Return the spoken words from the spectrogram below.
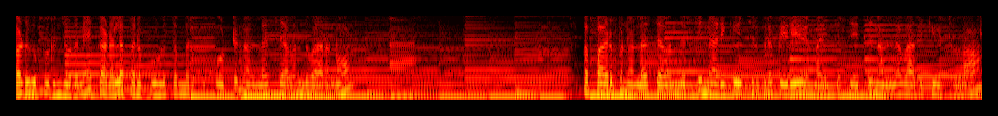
கடுகு பொரிஞ்ச உடனே கடலைப்பருப்பு உளுத்தம்பருப்பு போட்டு நல்லா செவந்து வரணும். இப்போ பருப்பு நல்லா செவந்துருச்சு. நறுக்கி வச்சிருக்கிற பெரிய வெங்காயத்தை சேர்த்து நல்லா வதக்கி விட்டுடலாம்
